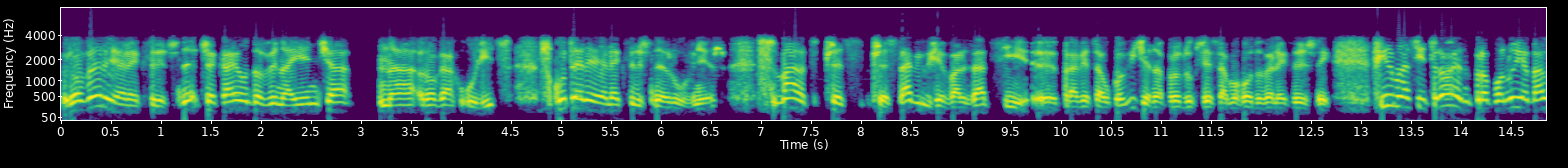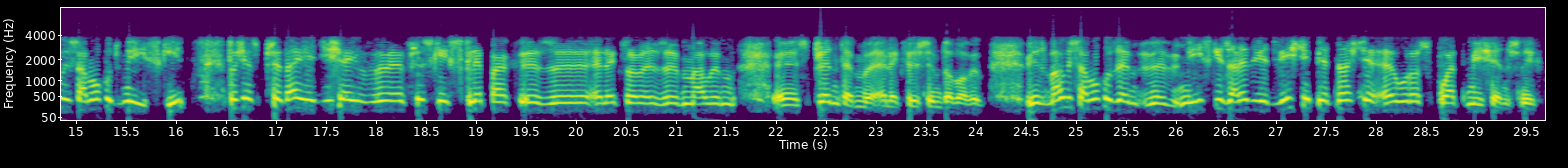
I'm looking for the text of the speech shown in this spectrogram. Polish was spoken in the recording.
Rowery elektryczne czekają do wynajęcia na rogach ulic, skutery elektryczne również. Smart przez, przestawił się w Alzacji e, prawie całkowicie na produkcję samochodów elektrycznych. Firma Citroën proponuje mały samochód miejski. To się sprzedaje dzisiaj we wszystkich sklepach z, elektro, z małym e, sprzętem elektrycznym domowym. Więc mały samochód miejski zaledwie 215 euro spłat miesięcznych.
